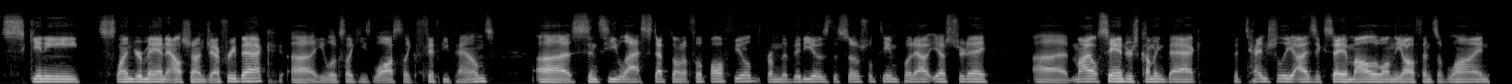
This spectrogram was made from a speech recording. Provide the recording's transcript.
skinny slender man Alshon Jeffery back. Uh, he looks like he's lost like 50 pounds uh, since he last stepped on a football field from the videos the social team put out yesterday. Uh, Miles Sanders coming back, potentially Isaac Seumalo on the offensive line.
